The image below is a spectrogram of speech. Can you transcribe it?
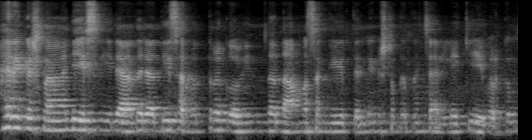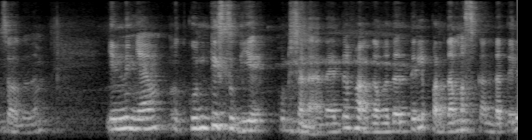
ഹരേ കൃഷ്ണ ജയ ശ്രീ രാധരാധി സർവത്ര ഗോവിന്ദ നാമസങ്കീർത്തന്റെ കൃഷ്ണതീർത്ഥം ചാനലിലേക്ക് ഏവർക്കും സ്വാഗതം. ഇന്ന് ഞാൻ കുന്തി സ്തുതിയെ കുറിച്ചാണ്. അതായത് ഭഗവതത്തിൽ പ്രഥമ സ്കന്ധത്തിൽ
